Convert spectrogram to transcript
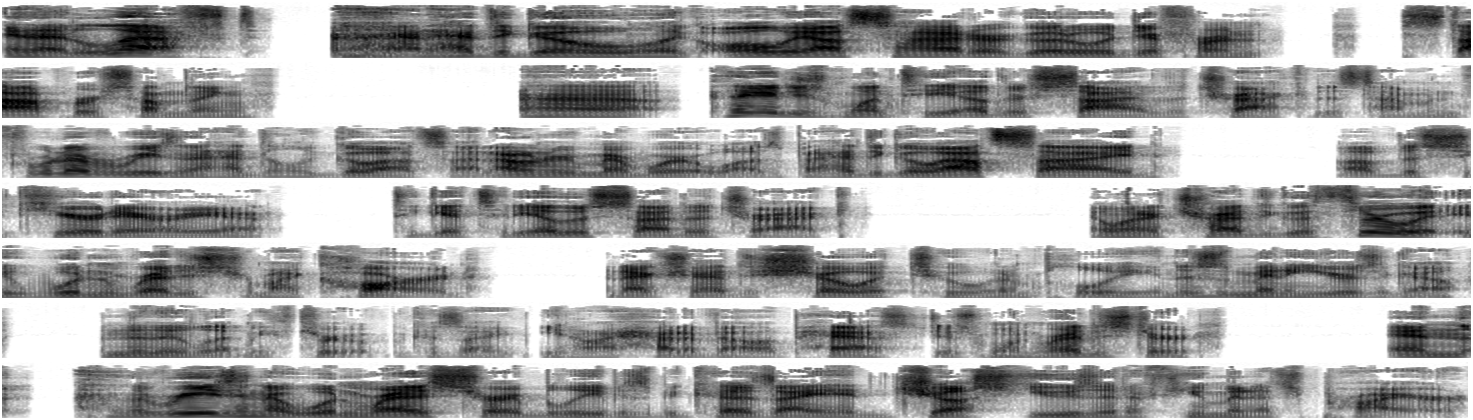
And I left and had to go like all the way outside or go to a different stop or something. Uh, I think I just went to the other side of the track at this time, and for whatever reason, I had to go outside. I don't remember where it was, but I had to go outside of the secured area to get to the other side of the track. And when I tried to go through it, it wouldn't register my card, and actually I had to show it to an employee. And this was many years ago, and then they let me through because I, you know, I had a valid pass, just wouldn't register. And the reason I wouldn't register, I believe, is because I had just used it a few minutes prior.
